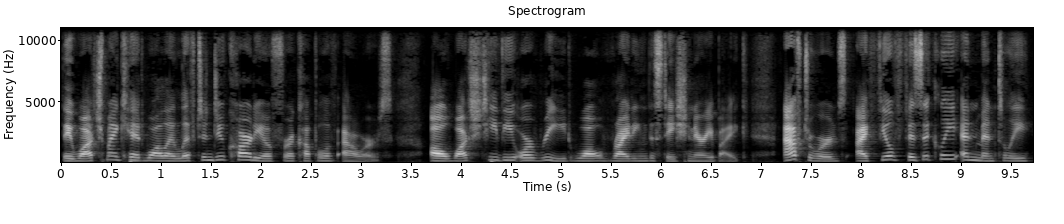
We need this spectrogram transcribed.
They watch my kid while I lift and do cardio for a couple of hours. I'll watch TV or read while riding the stationary bike. Afterwards, I feel physically and mentally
